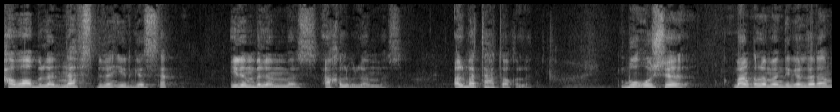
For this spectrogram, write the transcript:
havo bilan nafs bilan ergashsa ilm bilan emas aql bilan emas. Albatta xato qiladi. Bu o'sha man qilaman deganlar ham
